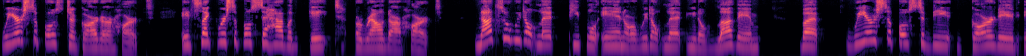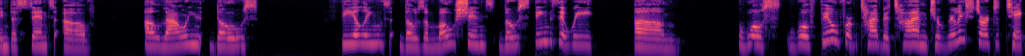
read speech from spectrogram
we are supposed to guard our heart. It's like we're supposed to have a gate around our heart. Not so we don't let people in or we don't let, you know, love in, but we are supposed to be guarded in the sense of allowing those feelings, those emotions, those things that we um, will will feel from time to time to really start to take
